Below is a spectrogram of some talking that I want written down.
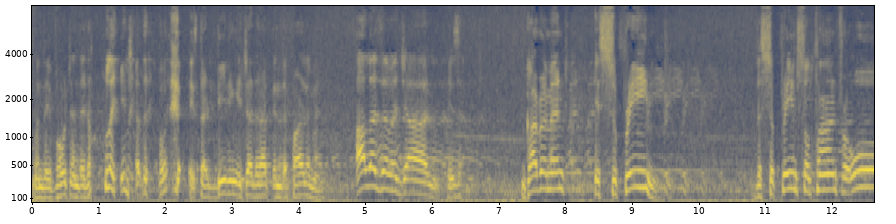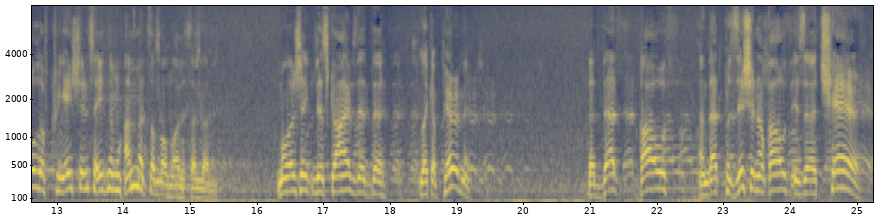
when they vote and they don't like each other vote, they start beating each other up in the parliament. Allah His government is supreme. The supreme sultan for all of creation Sayyidina Muhammad Mawlana Shaykh describes that the like a pyramid that that Gawth and that position of Gawth is a chair,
